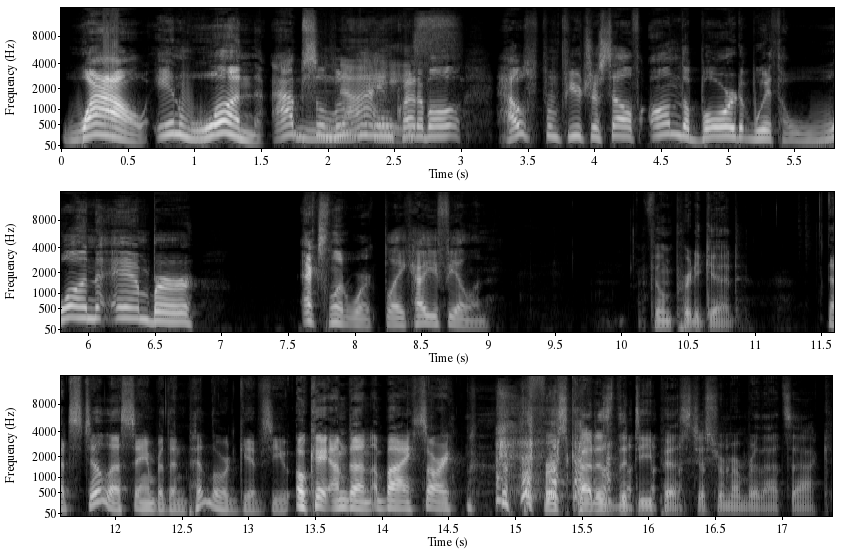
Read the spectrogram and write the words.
Wow, in one. Absolutely Nice. incredible. House from Future Self on the board with one amber. Excellent work, Blake. How you feeling? Feeling pretty good. That's still less amber than Pitlord gives you. Okay, I'm done. Bye. Sorry. First cut is the deepest. Just remember that, Zach.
